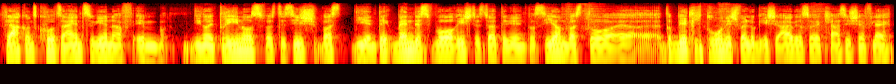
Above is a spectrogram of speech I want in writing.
vielleicht ganz kurz einzugehen auf eben die Neutrinos, was das ist, was die entdeckt, wenn das wahr ist, das sollte mich interessieren, was da, äh, da wirklich drin ist, weil du ist ja auch wieder so eine klassische vielleicht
